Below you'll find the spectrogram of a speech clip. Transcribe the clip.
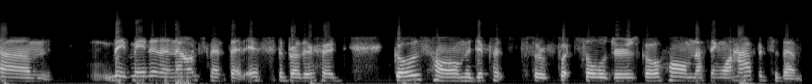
um, they've made an announcement that if the Brotherhood goes home, the different sort of foot soldiers go home, nothing will happen to them.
